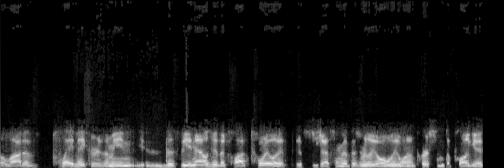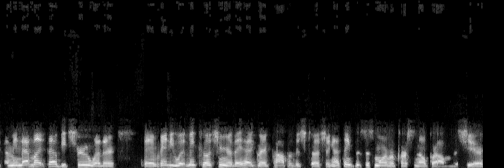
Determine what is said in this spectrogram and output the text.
a lot of playmakers. I mean, the, the analogy of the clogged toilet is suggesting that there's really only one person to plug it. I mean, that might that would be true whether they had Randy Wittman coaching or they had Gregg Popovich coaching. I think this is more of a personnel problem this year.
